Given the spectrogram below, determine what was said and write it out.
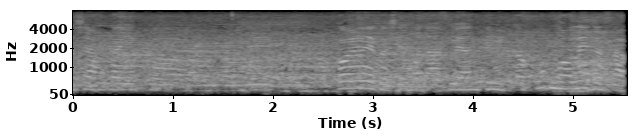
तशें आमकां एक अ, म्हणजे कळ्ळें कशें मनांतल्यान की हिंकां खूब नॉलेज आसा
